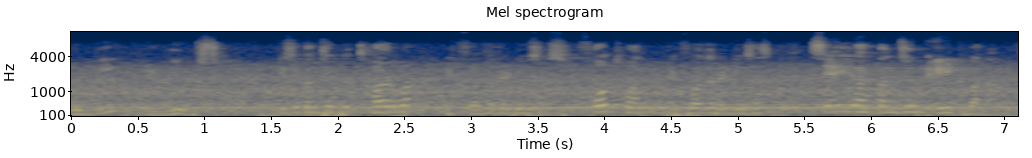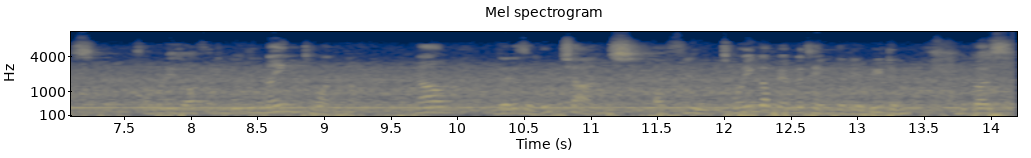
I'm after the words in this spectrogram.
would be reduced if you consume the third one it further reduces fourth one it further reduces say you have consumed eight bananas somebody is offering you the ninth one now now there is a good chance of you throwing up everything that you've eaten because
